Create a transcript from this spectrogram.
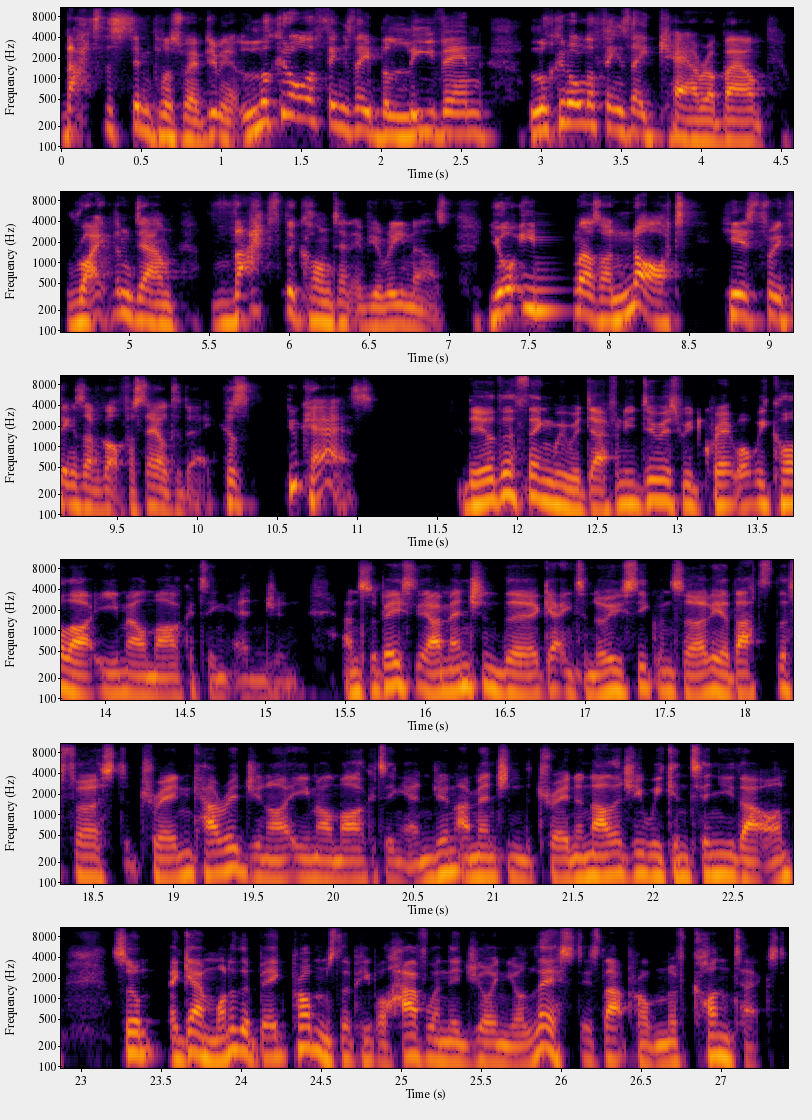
that's the simplest way of doing it. Look at all the things they believe in, look at all the things they care about, write them down. That's the content of your emails. Your emails are not, here's three things I've got for sale today, because who cares? The other thing we would definitely do is we'd create what we call our email marketing engine. And so basically, I mentioned the getting to know you sequence earlier. That's the first train carriage in our email marketing engine. I mentioned the train analogy. We continue that on. So, again, one of the big problems that people have when they join your list is that problem of context.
